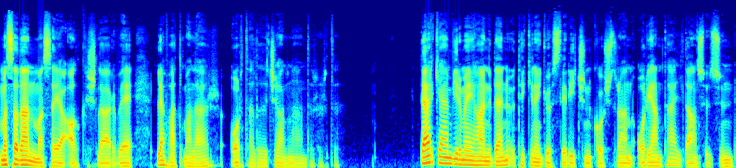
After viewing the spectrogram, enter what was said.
masadan masaya alkışlar ve laf atmalar ortalığı canlandırırdı. Derken bir meyhaneden ötekine gösteri için koşturan oryantal dansözün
